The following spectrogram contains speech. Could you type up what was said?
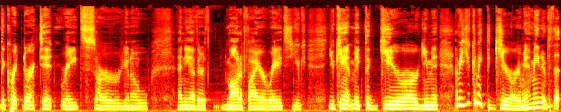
the crit direct hit rates or you know any other modifier rates. You you can't make the gear argument. I mean, you can make the gear argument. I mean, if the,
